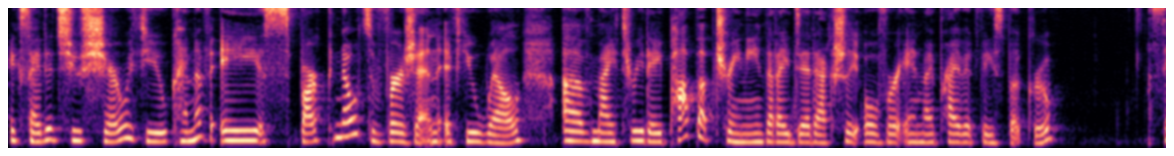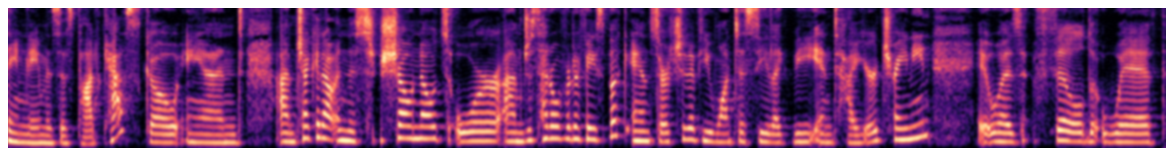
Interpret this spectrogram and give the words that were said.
excited to share with you kind of a Spark Notes version, if you will, of my three day pop up training that I did actually over in my private Facebook group same name as this podcast. Go and um, check it out in the show notes or um, just head over to Facebook and search it if you want to see like the entire training. It was filled with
